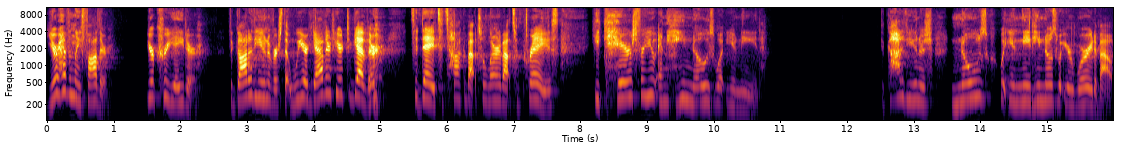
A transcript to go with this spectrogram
Your heavenly Father, your creator, the God of the universe that we are gathered here together today to talk about, to learn about, to praise, he cares for you and he knows what you need. The God of the universe knows what you need, he knows what you're worried about.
